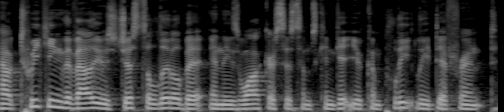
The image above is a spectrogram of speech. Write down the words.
how tweaking the values just a little bit in these walker systems can get you completely different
